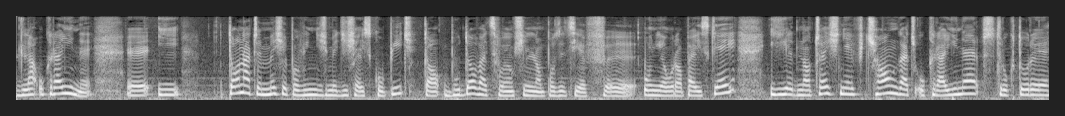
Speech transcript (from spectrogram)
dla Ukrainy. I to, na czym my się powinniśmy dzisiaj skupić, to budować swoją silną pozycję w y, Unii Europejskiej i jednocześnie wciągać Ukrainę w struktury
